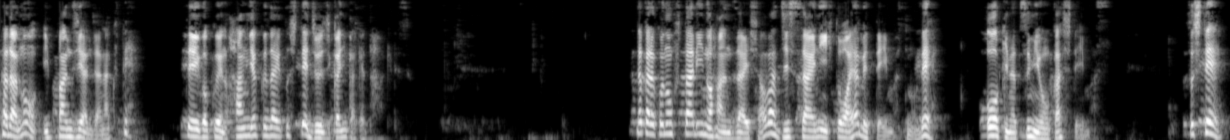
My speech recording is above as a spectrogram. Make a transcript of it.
ただの一般事案じゃなくて、帝国への反逆罪として十字架にかけたわけです。だからこの二人の犯罪者は実際に人を殺めていますので、大きな罪を犯しています。そして、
